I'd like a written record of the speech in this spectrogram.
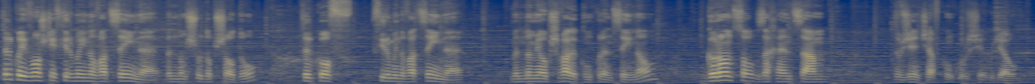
Tylko i wyłącznie firmy innowacyjne będą szły do przodu, tylko firmy innowacyjne będą miały przewagę konkurencyjną. Gorąco zachęcam do wzięcia w konkursie udziału.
